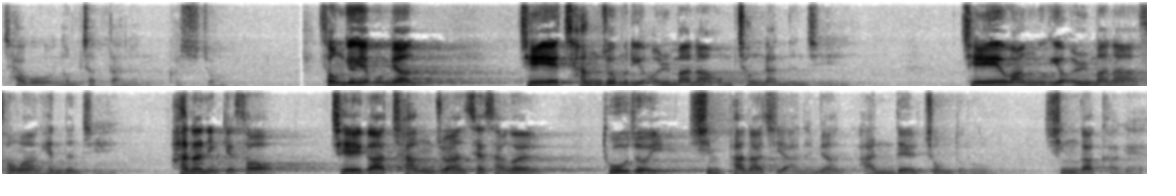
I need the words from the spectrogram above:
차고 넘쳤다는 것이죠. 성경에 보면 죄의 창조물이 얼마나 엄청났는지, 죄의 왕국이 얼마나 성황했는지, 하나님께서 죄가 창조한 세상을 도저히 심판하지 않으면 안 될 정도로 심각하게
